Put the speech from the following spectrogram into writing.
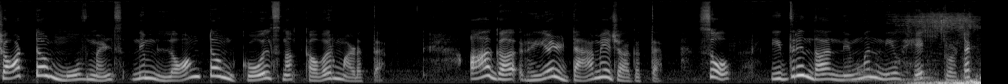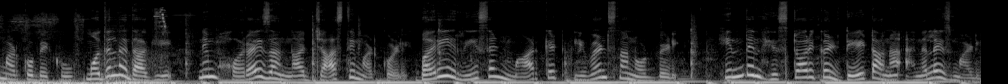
ಶಾರ್ಟ್ ಟರ್ಮ್ ಮೂವ್ಮೆಂಟ್ಸ್ ನಿಮ್ಮ ಲಾಂಗ್ ಟರ್ಮ್ ಗೋಲ್ಸ್ನ ಕವರ್ ಮಾಡುತ್ತೆ. ಆಗ ರಿಯಲ್ ಡ್ಯಾಮೇಜ್ ಆಗುತ್ತೆ. ಸೊ, ಇದರಿಂದ ನಿಮ್ಮನ್ನು ನೀವು ಹೇಗೆ ಪ್ರೊಟೆಕ್ಟ್ ಮಾಡ್ಕೋಬೇಕು? ಮೊದಲನೇದಾಗಿ ನಿಮ್ಮ ಹೊರೈಸನ್ನ ಜಾಸ್ತಿ ಮಾಡ್ಕೊಳ್ಳಿ. ಬರೀ ರೀಸೆಂಟ್ ಮಾರ್ಕೆಟ್ ಇವೆಂಟ್ಸ್ನ ನೋಡಬೇಡಿ. ಹಿಂದಿನ ಹಿಸ್ಟಾರಿಕಲ್ ಡೇಟಾನ ಅನಲೈಸ್ ಮಾಡಿ.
